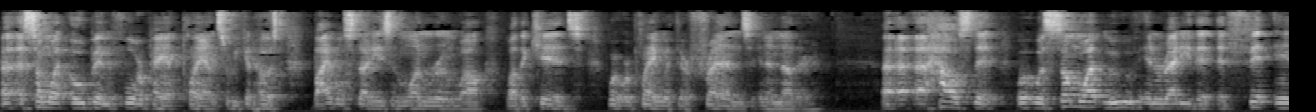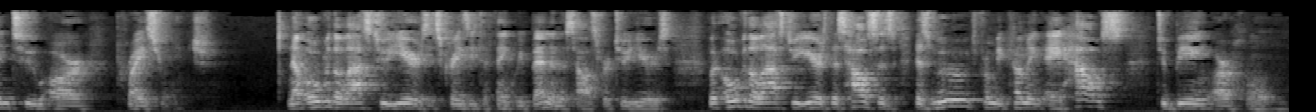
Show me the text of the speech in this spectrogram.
A, a somewhat open floor plan so we could host Bible studies in one room while, while the kids were, were playing with their friends in another. A, a house that was somewhat move and ready that, that fit into our price range. Now over the last two years, it's crazy to think we've been in this house for two years. But over the last two years, this house has, has moved from becoming a house to being our home.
